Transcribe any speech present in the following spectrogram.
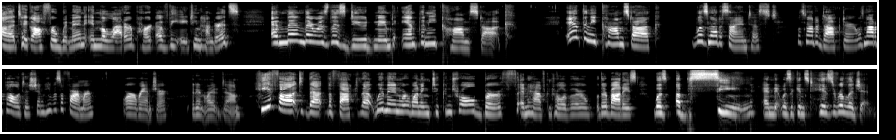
uh, take off for women in the latter part of the 1800s. And then there was this dude named Anthony Comstock. Anthony Comstock was not a scientist, was not a doctor, was not a politician. He was a farmer or a rancher. I didn't write it down. He thought that the fact that women were wanting to control birth and have control over their, their bodies was obscene and it was against his religion.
